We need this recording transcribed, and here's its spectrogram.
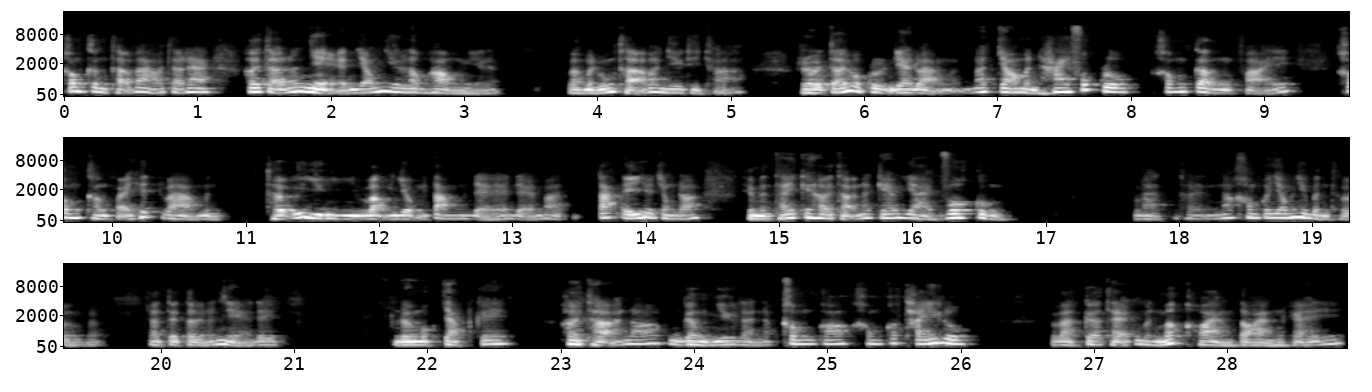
không cần thở vào, thở ra. Hơi thở nó nhẹ, giống như lông hồng vậy đó. Và mình muốn thở bao nhiêu thì thở. Rồi tới một giai đoạn nó cho mình hai phút luôn. Không cần phải, không cần phải hít vào. Mình thử vận dụng tâm để để mà tác ý cho trong đó. Thì mình thấy cái hơi thở nó kéo dài vô cùng. Và nó không có giống như bình thường nữa. Rồi từ từ nó nhẹ đi. Rồi một chập cái hơi thở nó gần như là nó không có không có thấy luôn. Và cơ thể của mình mất hoàn toàn cái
